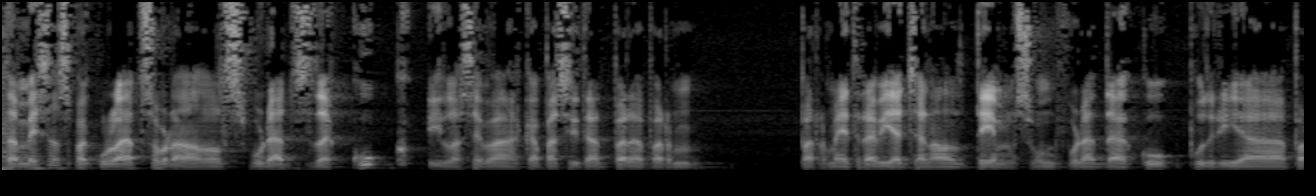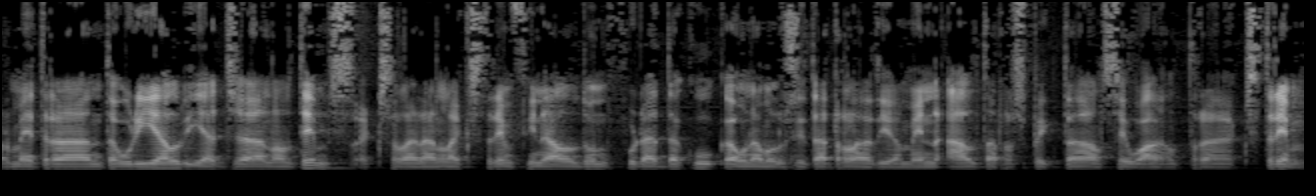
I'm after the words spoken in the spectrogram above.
També s'ha especulat sobre els forats de Cook i la seva capacitat per a per permetre viatjar en el temps. Un forat de Cook podria permetre, en teoria, el viatge en el temps, accelerant l'extrem final d'un forat de Cook a una velocitat relativament alta respecte al seu altre extrem.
